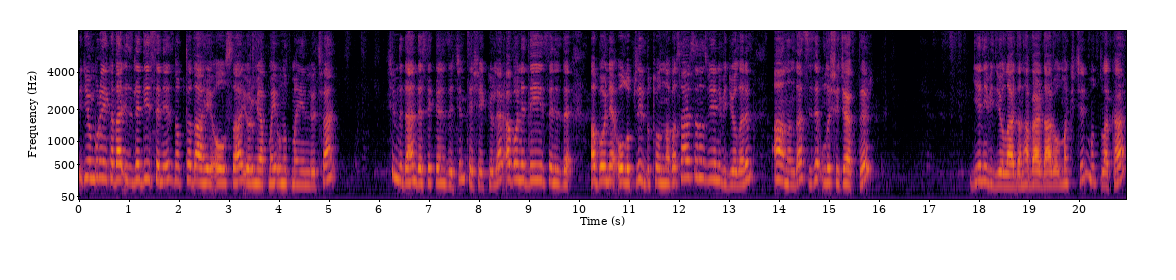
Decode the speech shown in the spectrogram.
Videomu buraya kadar izlediyseniz nokta dahi olsa yorum yapmayı unutmayın lütfen. Şimdiden destekleriniz için teşekkürler. Abone değilseniz de abone olup zil butonuna basarsanız yeni videolarım anında size ulaşacaktır. Yeni videolardan haberdar olmak için mutlaka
